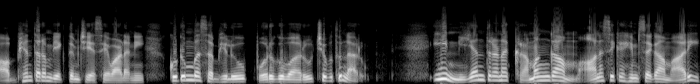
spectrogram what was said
అభ్యంతరం వ్యక్తం చేసేవాడని కుటుంబ సభ్యులు పొరుగువారు చెబుతున్నారు. ఈ నియంత్రణ క్రమంగా మానసిక హింసగా మారి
